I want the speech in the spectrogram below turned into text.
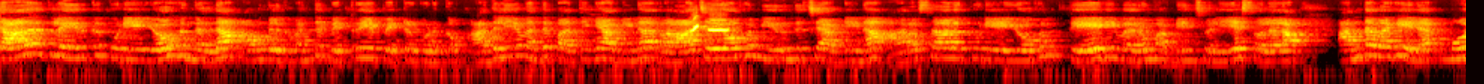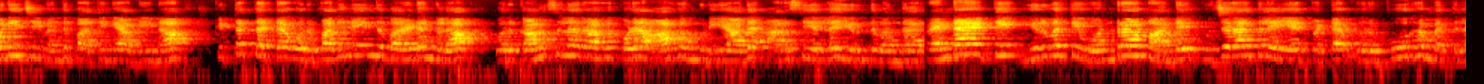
ஜாதகத்தில் இருக்கக்கூடிய யோகங்கள் தான் அவங்களுக்கு வந்து வெற்றியை பெற்றுக் கொடுக்கும். அதுலேயும் வந்து பார்த்தீங்க அப்படின்னா ராஜயோகம் இருந்துச்சு அப்படின்னா அரசாளக்கூடிய யோகம் தேடி வரும் அப்படின்னு சொல்லியே சொல்லலாம். அந்த வகையில் மோடிஜி வந்து பார்த்தீங்க அப்படின்னா கிட்டத்தட்ட ஒரு பதினைந்து வருடங்களா ஒரு கவுன்சிலராக கூட ஆக முடியாத அரசியல்ல இருந்து வந்தார். ரெண்டாயிரத்தி இருபத்தி ஒன்றாம் ஆண்டு குஜராத்ல ஏற்பட்ட ஒரு பூகம்பத்துல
